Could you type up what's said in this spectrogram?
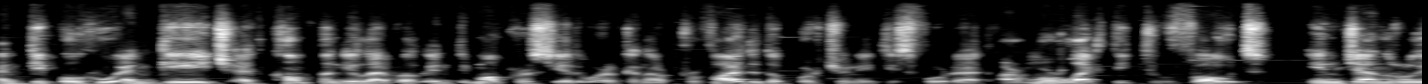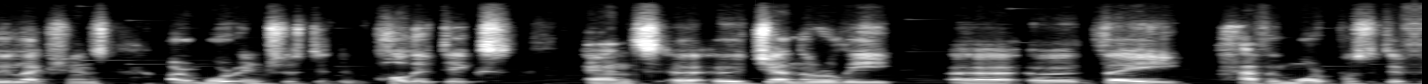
And people who engage at company level in democracy at work and are provided opportunities for that are more likely to vote in general elections are more interested in politics and uh, uh, generally they have a more positive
